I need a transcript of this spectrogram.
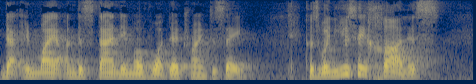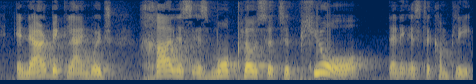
That in my understanding of what they're trying to say. Because when you say khalis, in Arabic language, khalis is more closer to pure than it is to complete.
